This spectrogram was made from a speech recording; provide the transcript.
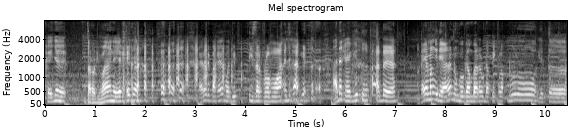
kayaknya taruh di mana ya kayaknya. Karena dipakai buat di teaser promo aja gitu. Ada kayak gitu. Ada ya. makanya emang idealnya nunggu gambar udah pick lock dulu gitu.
